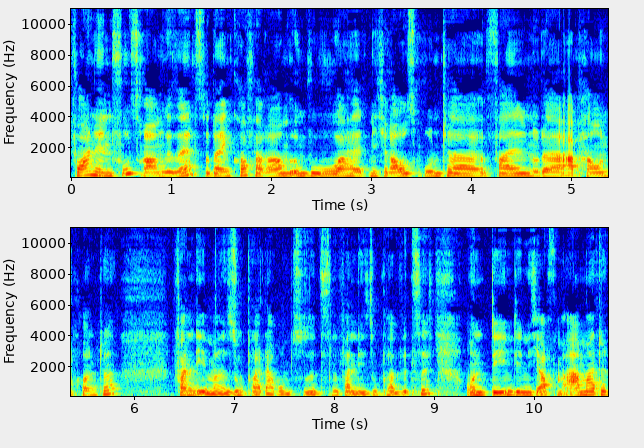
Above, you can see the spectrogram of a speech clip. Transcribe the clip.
vorne in den Fußraum gesetzt oder in den Kofferraum, irgendwo, wo er halt nicht raus, runterfallen oder abhauen konnte. Fanden die immer super, da rumzusitzen, fanden die super witzig. Und den, den ich auf dem Arm hatte,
